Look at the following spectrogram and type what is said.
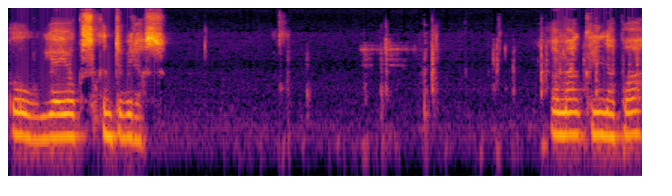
Oh ya yok sıkıntı biraz. Hemen clean up'a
